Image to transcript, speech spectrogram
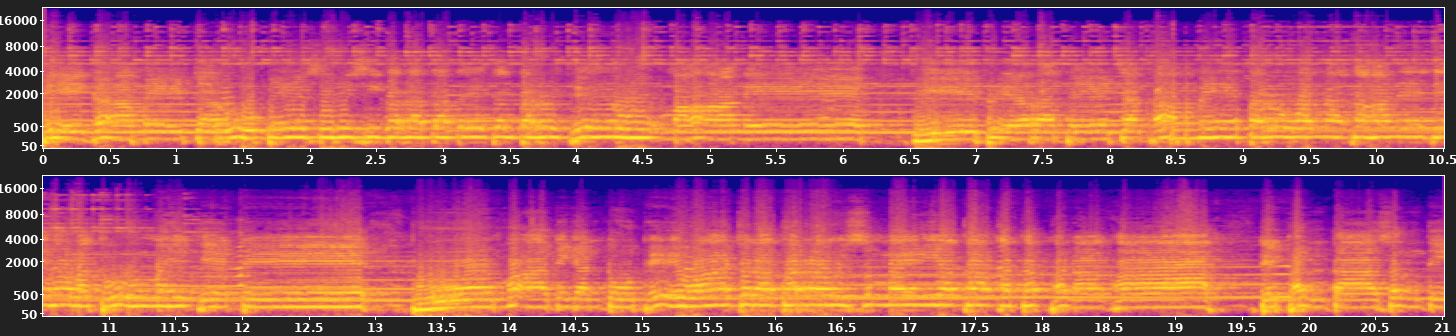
ಮೇಘ ರೂಪೇ ಸುರಿಸಿಗರತತೆ ಚಂತರುಖೇವು ಮಾನೆ ರಥೆ ಚಖಮೆ ತರುವನ ಖಾನೆ ದೇಹವಧೂ ಮೈ ಕೇಟೆ ಭೂಮಾದಿಯಂತು ದೇವಾಚರಥರಸ್ಮೈ ಯಥ ಕಥಫನಾಥ ದಿಗ್ಗಂತಾ ಸಂತಿ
